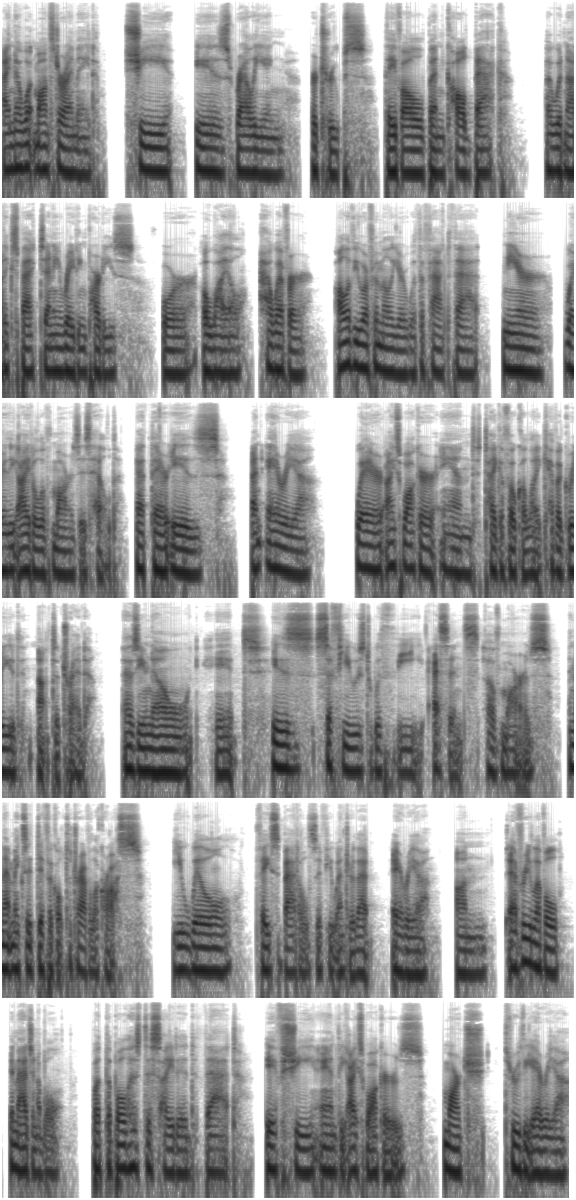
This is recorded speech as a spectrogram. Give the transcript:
I know what monster I made. She is rallying her troops. They've all been called back. I would not expect any raiding parties for a while. However, all of you are familiar with the fact that near where the idol of Mars is held, that there is an area where Ice Walker and Taiga folk alike have agreed not to tread. As you know, it is suffused with the essence of Mars, and that makes it difficult to travel across. You will face battles if you enter that area on every level imaginable, but the bull has decided that if she and the Ice Walkers march through the area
